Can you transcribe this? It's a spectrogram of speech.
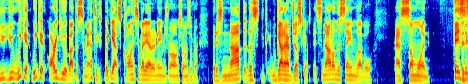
you you we could we could argue about the semantics, but yes, calling somebody out of their name is wrong, so on and so forth. But it's not that let's we gotta have just scales. It's not on the same level as someone physically.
